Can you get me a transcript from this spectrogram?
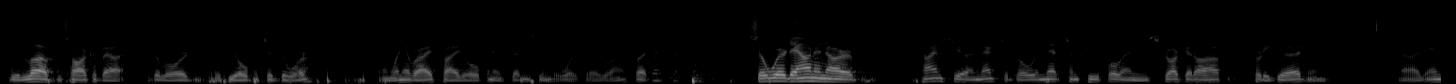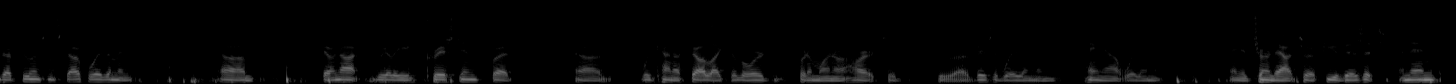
we love to talk about the Lord if He opens a door. And whenever I try to open it, it doesn't seem to work very well. But so we're down in our timeshare in Mexico, we met some people and struck it off pretty good, and uh, ended up doing some stuff with them. And um, they're not really Christians, but uh, we kind of felt like the Lord put them on our heart to to uh, visit with them and hang out with them. And it turned out to a few visits, and then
